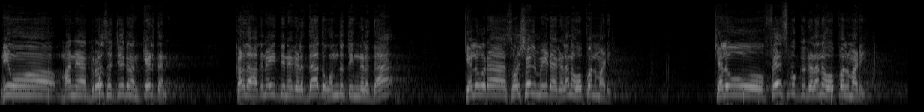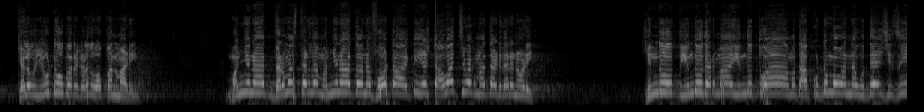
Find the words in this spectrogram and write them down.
ನೀವು ಮಾನ್ಯ ಗೃಹ ಸಚಿವರು ನಾನು ಕೇಳ್ತೇನೆ. ಕಳೆದ ಹದಿನೈದು ದಿನಗಳಿದ್ದ ಅಥವಾ ಒಂದು ತಿಂಗಳಿದ್ದ ಕೆಲವರ ಸೋಷಿಯಲ್ ಮೀಡಿಯಾಗಳನ್ನು ಓಪನ್ ಮಾಡಿ. ಕೆಲವು ಫೇಸ್ಬುಕ್ಗಳನ್ನು ಓಪನ್ ಮಾಡಿ. ಕೆಲವು ಯೂಟ್ಯೂಬರ್ಗಳನ್ನು ಓಪನ್ ಮಾಡಿ. ಮಂಜುನಾಥ್ ಧರ್ಮಸ್ಥಳದ ಮಂಜುನಾಥವನ್ನು ಫೋಟೋ ಹಾಕಿ ಎಷ್ಟು ಅವಾಚ್ಯವಾಗಿ ಮಾತಾಡಿದ್ದಾರೆ ನೋಡಿ. ಹಿಂದೂ ಹಿಂದೂ ಧರ್ಮ, ಹಿಂದುತ್ವ ಮತ್ತು ಆ ಕುಟುಂಬವನ್ನು ಉದ್ದೇಶಿಸಿ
